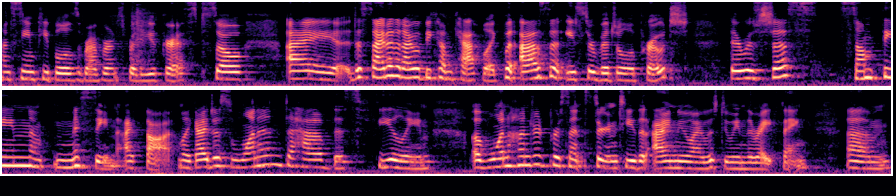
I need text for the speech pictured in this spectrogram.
and seeing people's reverence for the Eucharist. So I decided that I would become Catholic. But as that Easter vigil approached, there was just something missing, I thought. Like I just wanted to have this feeling of 100% certainty that I knew I was doing the right thing. Um,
